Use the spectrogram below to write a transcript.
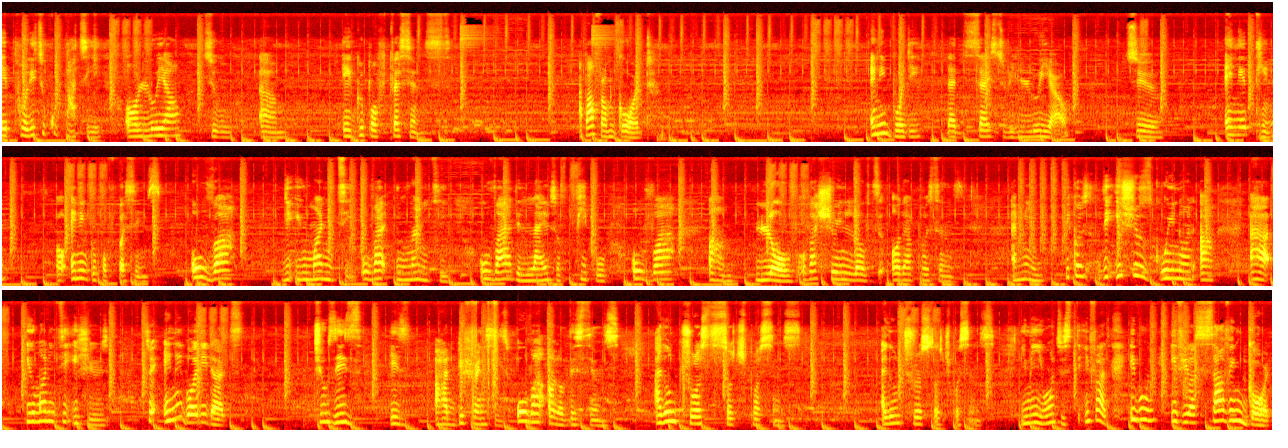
a political party or loyal to um, a group of persons. Apart from God, anybody that decides to be loyal to anything or any group of persons over the humanity, over humanity, over the lives of people, over um, love, over showing love to other persons. I mean, because the issues going on are, are humanity issues. So anybody that chooses is our differences over all of these things I don't trust such persons. I don't trust such persons. You mean you want to? In fact, even if you are serving God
